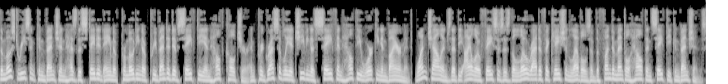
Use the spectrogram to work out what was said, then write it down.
The most recent convention has the stated aim of promoting a preventative safety and health culture and progressively achieving a safe and healthy working environment. One challenge that the ILO faces is the low ratification levels of the fundamental health and safety conventions.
